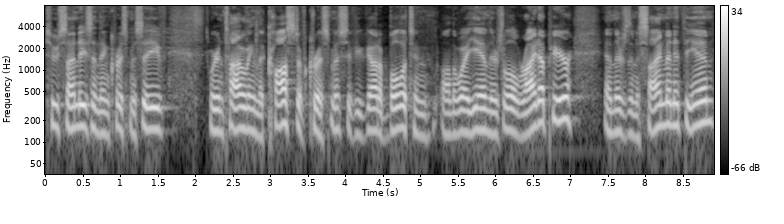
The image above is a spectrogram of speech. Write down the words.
two Sundays and then Christmas Eve. We're entitling The Cost of Christmas. If you've got a bulletin on the way in, there's a little write up here, and there's an assignment at the end,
